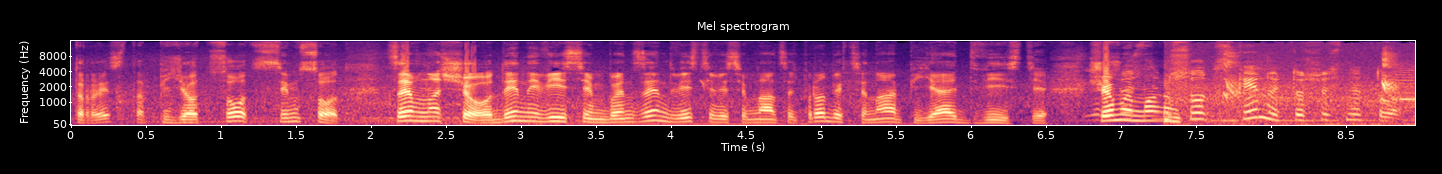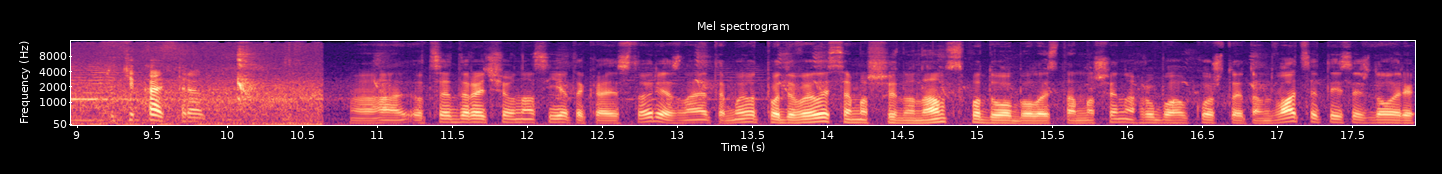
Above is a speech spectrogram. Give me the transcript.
300, 500, 700. Це в нас що? 1,8 бензин, 218 пробіг, ціна 5200. Що ми маємо? 700 скинуть, то щось не то. То тікати треба. Ага, оце, до речі, у нас є така історія. Знаєте, ми от подивилися машину, нам сподобалось. Там машина, грубо коштує там 20 тисяч доларів.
